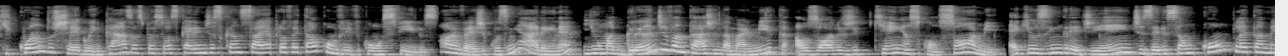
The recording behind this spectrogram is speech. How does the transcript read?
que quando chegam em casa as pessoas querem descansar e aproveitar o convívio com os filhos, ao invés de cozinharem, né? E uma grande vantagem da marmita aos olhos de quem as consome é que os ingredientes eles são completamente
